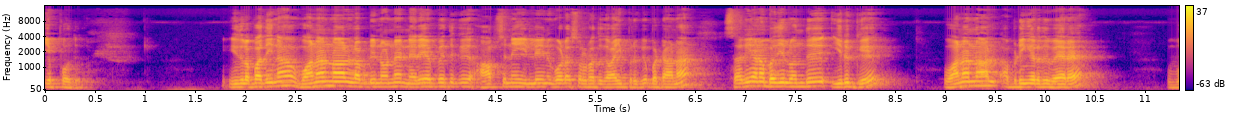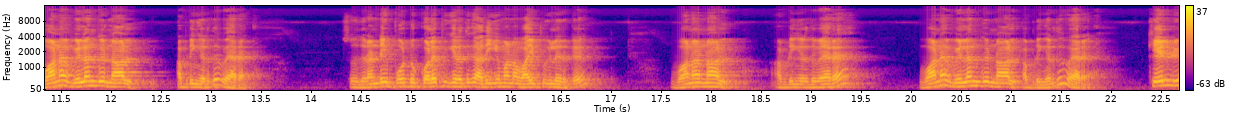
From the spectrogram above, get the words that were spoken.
எப்போது? இதில் பார்த்தீங்கன்னா வன நாள் அப்படின்னோடனே நிறைய பேத்துக்கு ஆப்ஷனே இல்லைன்னு கூட சொல்கிறதுக்கு வாய்ப்பு இருக்குது பட் ஆனால் சரியான பதில் வந்து இருக்குது வன நாள் அப்படிங்கிறது வேறு. வன விலங்கு நாள் அப்படிங்கிறது வேறு. ஸோ இது ரெண்டையும் போட்டு குழப்பிக்கிறதுக்கு அதிகமான வாய்ப்புகள் இருக்குது வன நாள் அப்படிங்கிறது வேறு. வன விலங்கு நாள் அப்படிங்கிறது வேறு. கேள்வி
